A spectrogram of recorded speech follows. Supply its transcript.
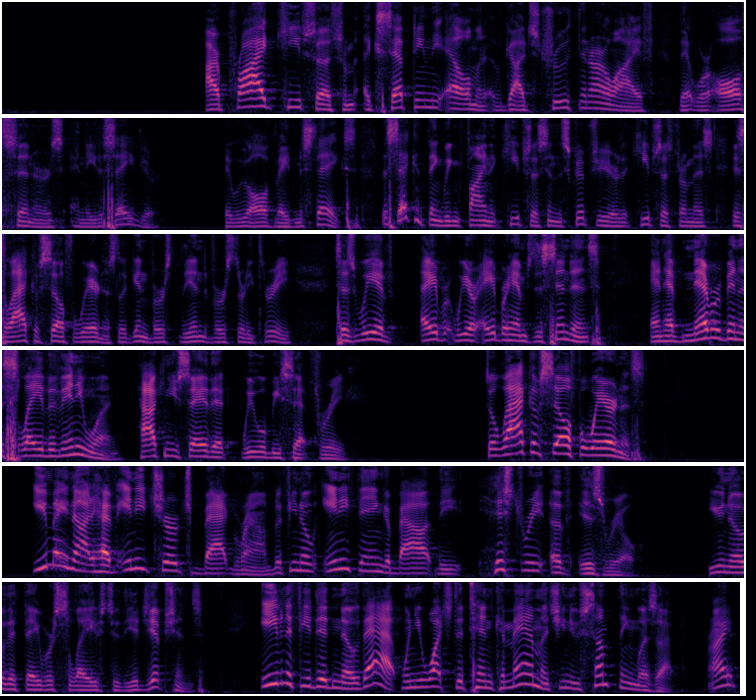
Our pride keeps us from accepting the element of God's truth in our life that we're all sinners and need a Savior, that we all have made mistakes. The second thing we can find that keeps us in the scripture here, that keeps us from this, is lack of self awareness. Look again, verse, the end of verse 33. It says, we, have, we are Abraham's descendants and have never been a slave of anyone. How can you say that we will be set free? So, lack of self awareness. You may not have any church background, but if you know anything about the history of Israel, you know that they were slaves to the Egyptians. Even if you didn't know that, when you watched the Ten Commandments, you knew something was up, right?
